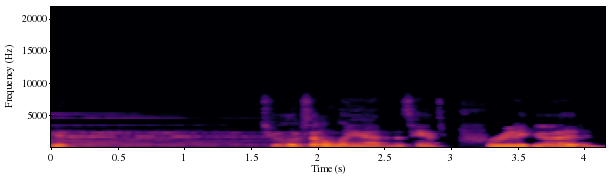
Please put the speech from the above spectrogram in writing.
It two looks at a land, and this hand's pretty good.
